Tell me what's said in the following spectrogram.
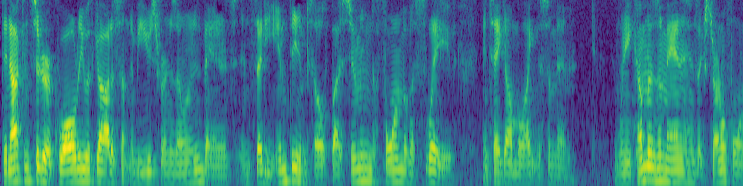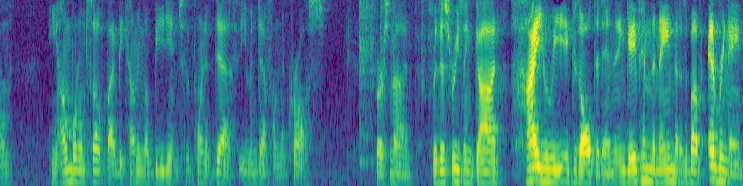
did not consider equality with God as something to be used for his own advantage. Instead, he emptied himself by assuming the form of a slave and taking on the likeness of men. And when he came as a man in his external form, he humbled himself by becoming obedient to the point of death, even death on the cross. Verse 9 For this reason, God highly exalted him and gave him the name that is above every name,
